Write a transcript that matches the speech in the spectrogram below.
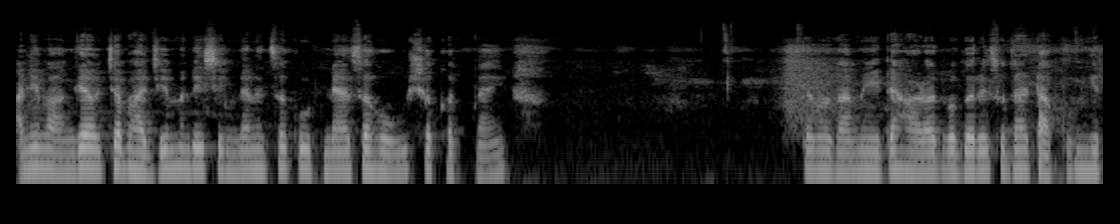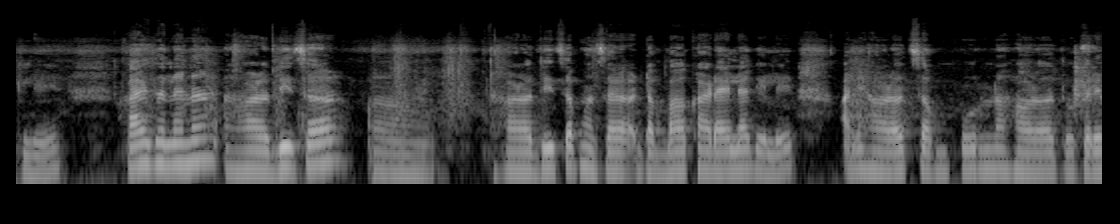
आणि वांग्याच्या भाजीमध्ये शेंगदाण्याचं कूट नाही असं होऊ शकत नाही. तर बघा मी इथे हळद वगैरे सुद्धा टाकून घेतले काय झालं ना हळदीचा हळदीचा मसाला डब्बा काढायला गेले आणि हळद संपूर्ण हळद वगैरे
